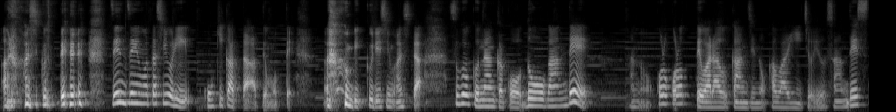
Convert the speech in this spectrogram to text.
あるらしくって 全然私より大きかったって思って びっくりしました。すごくなんかこう童顔であのコロコロって笑う感じの可愛い女優さんです。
